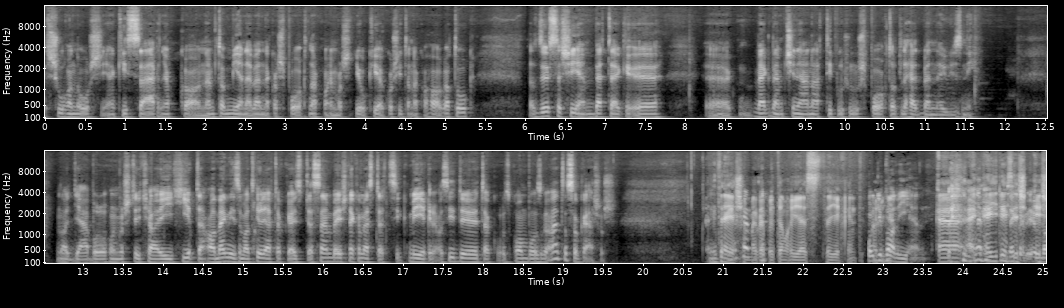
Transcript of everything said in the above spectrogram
suhanós, ilyen kis szárnyakkal, nem tudom milyen neve ennek a sportnak, majd most jó kiakosítanak a hallgatók. Az összes ilyen beteg ö, ö, meg nem csinálná típusú sportot lehet benne űzni. Nagyjából, hogy most így, ha így hirtelen, ha megnézem a trillert, akkor ez jut eszembe, és nekem ez tetszik. Méri az időt, akkor az gombozga, hát a szokásos. Én teljesen meglepődtem, hogy ez egyébként... Hogy van ugye, ilyen. Egyrészt, és, és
